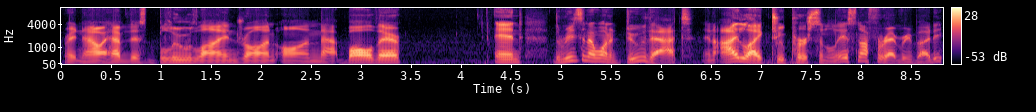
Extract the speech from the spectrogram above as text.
right now I have this blue line drawn on that ball there. And the reason I want to do that, and I like to personally, it's not for everybody,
